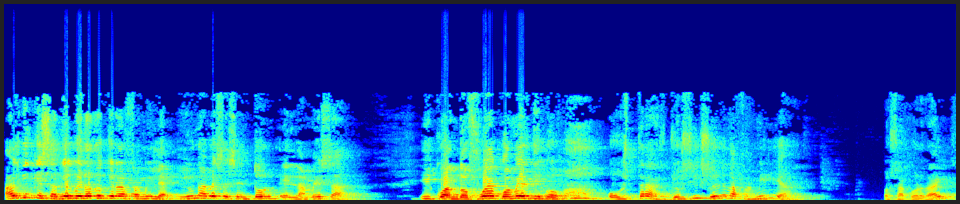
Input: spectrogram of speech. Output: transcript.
Alguien que se había olvidado que era de la familia y una vez se sentó en la mesa y cuando fue a comer dijo, "¡Ah! ostras, yo sí soy de la familia. ¿Os acordáis?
